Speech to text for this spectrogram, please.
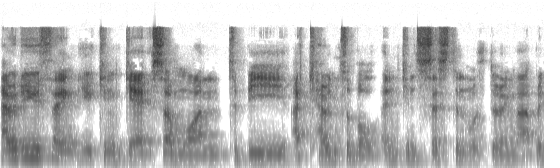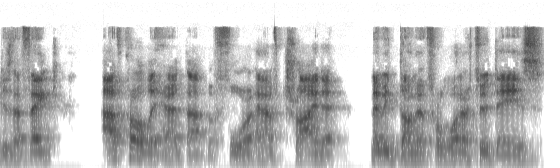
how do you think you can get someone to be accountable and consistent with doing that? Because I think I've probably heard that before and I've tried it, maybe done it for one or two days,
